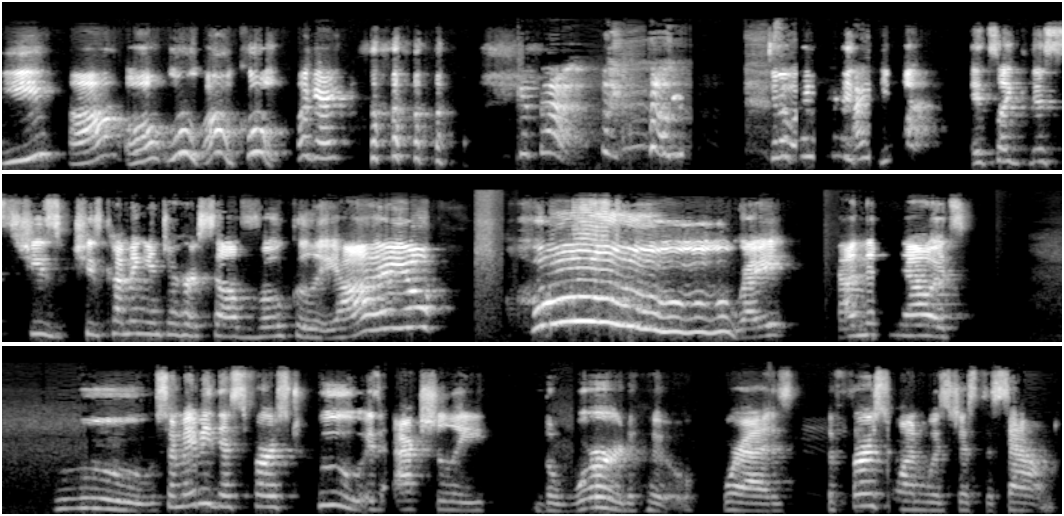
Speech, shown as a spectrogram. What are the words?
ye, ah, oh, ooh, oh, cool, okay. Look at that. So I- yeah, it's like this. She's she's coming into herself vocally. I, whoo, right? And then now it's who. So maybe this first who is actually the word who, whereas the first one was just the sound.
